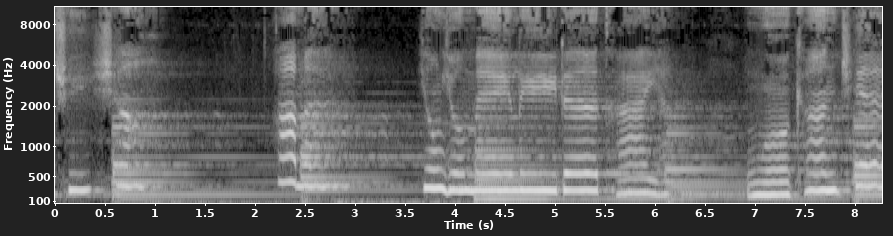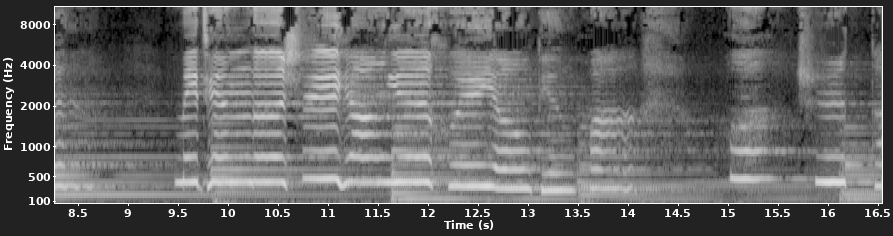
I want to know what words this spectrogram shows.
去想他们拥有美丽的太阳，我看见每天的夕阳也会有变化。我知道，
